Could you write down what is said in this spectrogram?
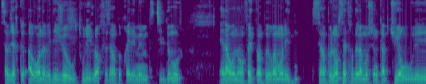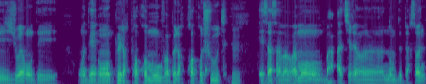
ça veut dire qu'avant, on avait des jeux où tous les joueurs faisaient à peu près les mêmes styles de moves. Et là, on a en fait un peu vraiment les, c'est un peu l'ancêtre de la motion capture où les joueurs ont des, ont des, ont un peu leur propre move, un peu leur propre shoot. Mm. Et ça, ça va vraiment bah, attirer un, nombre de personnes.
